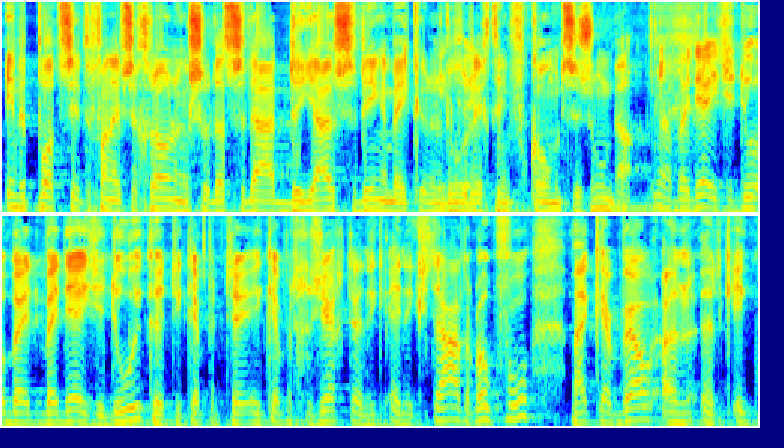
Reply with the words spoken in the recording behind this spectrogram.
in de pot zitten van FC Groningen, zodat ze daar de juiste dingen mee kunnen doen vind- richting voor komend seizoen. Nou, bij, deze doe, bij, bij deze doe ik het. Ik heb het, eh, ik heb het gezegd en ik, en ik sta er ook voor. Maar ik, heb wel een, ik, ik,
